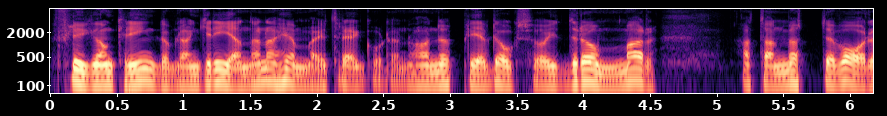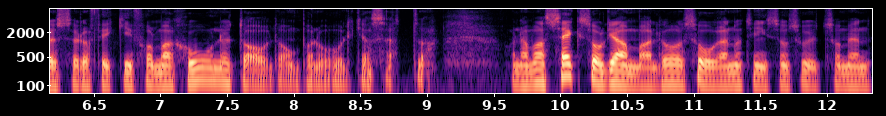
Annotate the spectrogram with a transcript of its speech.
flyga omkring då bland grenarna hemma i trädgården. Och han upplevde också i drömmar att han mötte varelser och fick information utav dem på några olika sätt. Va? Och när han var sex år gammal då såg han någonting som såg ut som en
